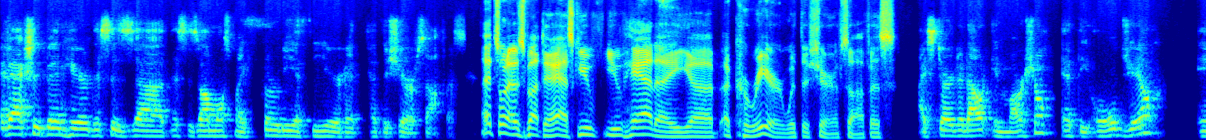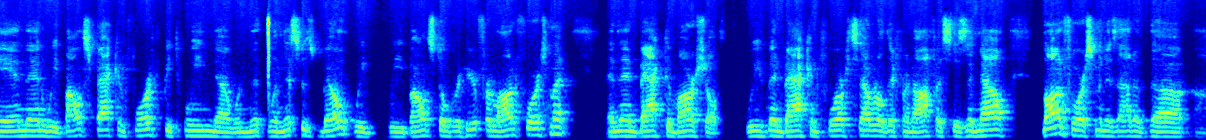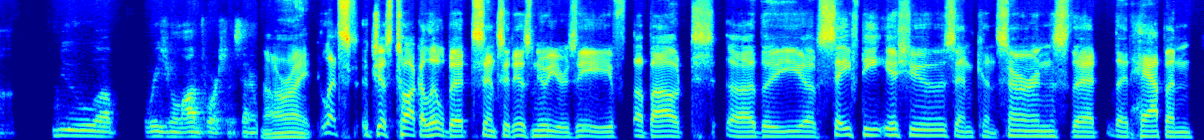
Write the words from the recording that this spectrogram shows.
I've actually been here. This is uh, this is almost my 30th year at, at the sheriff's office. That's what I was about to ask. You've you've had a uh, a career with the sheriff's office. I started out in Marshall at the old jail and then we bounced back and forth between uh, when this, when this was built, we we bounced over here for law enforcement, and then back to Marshall. We've been back and forth several different offices, and now law enforcement is out of the uh, new uh, regional law enforcement center. All right, let's just talk a little bit since it is New Year's Eve about uh, the uh, safety issues and concerns that that happen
